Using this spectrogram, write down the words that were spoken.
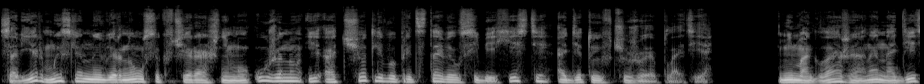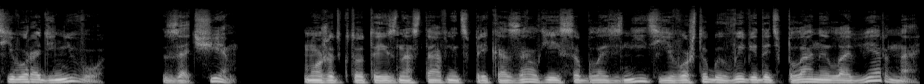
Савьер мысленно вернулся к вчерашнему ужину и отчетливо представил себе Хести, одетую в чужое платье. Не могла же она надеть его ради него. Зачем? Может, кто-то из наставниц приказал ей соблазнить его, чтобы выведать планы Лаверна?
